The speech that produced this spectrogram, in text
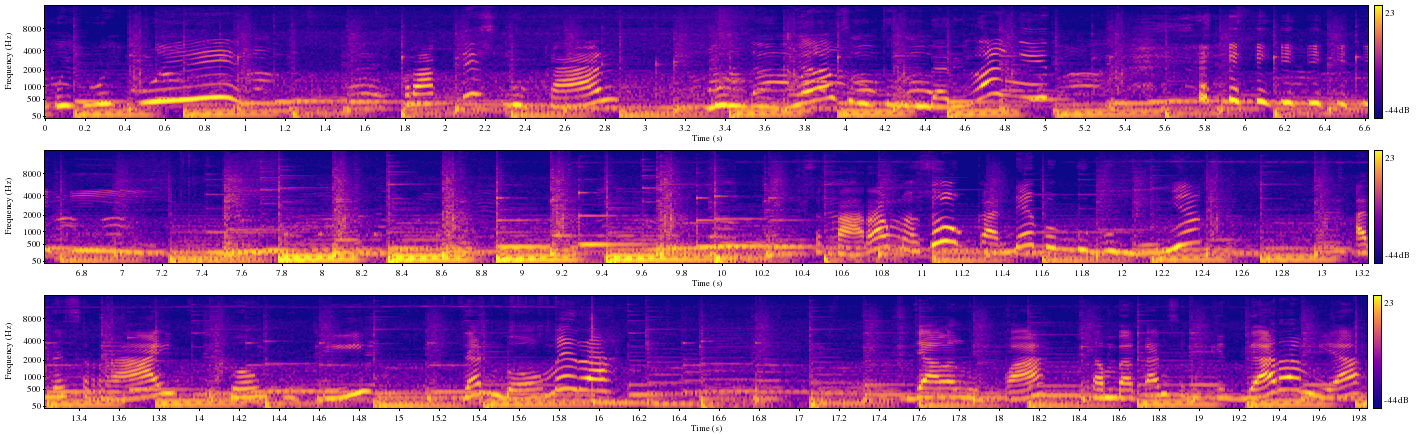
Wih, wih, wih. Praktis bukan? Bumbunya langsung turun dari langit. Sekarang masukkan deh bumbu-bumbunya. Ada serai, bawang putih, dan bawang merah. Jangan lupa tambahkan sedikit garam ya,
